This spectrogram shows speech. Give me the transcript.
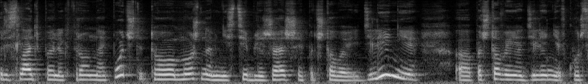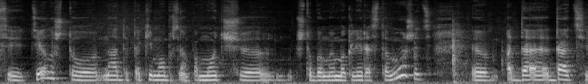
прислать по электронной почте, то можно внести в ближайшее почтовое отделение. Э, почтовое отделение в курсе дела, что надо таким образом помочь, э, чтобы мы могли растаможить, дать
